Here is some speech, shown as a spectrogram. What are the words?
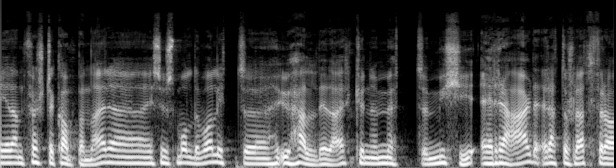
i den første kampen der. Jeg syns Molde var litt uh, uheldig der. Kunne møtt mye ræl, rett og slett, fra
